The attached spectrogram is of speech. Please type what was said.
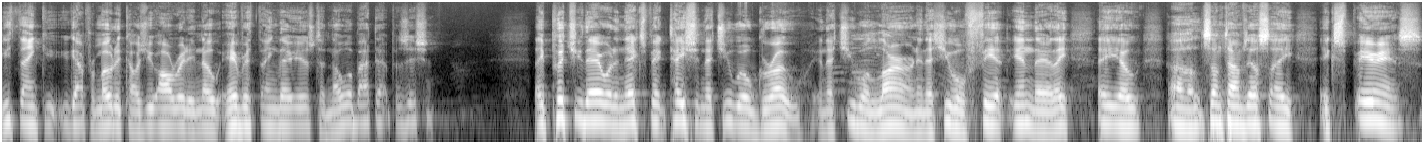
you think you got promoted because you already know everything there is to know about that position? They put you there with an expectation that you will grow and that you will learn and that you will fit in there. They, they you know, uh, sometimes they'll say experience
